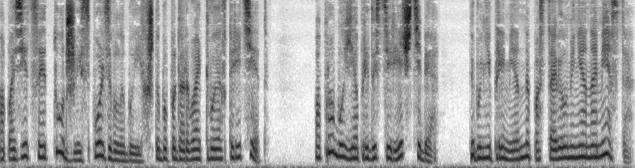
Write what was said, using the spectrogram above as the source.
оппозиция тут же использовала бы их, чтобы подорвать твой авторитет. Попробуй я предостеречь тебя, ты бы непременно поставил меня на место.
